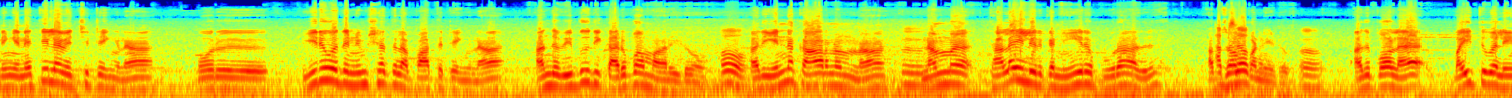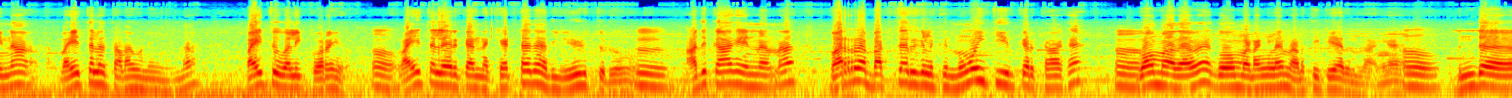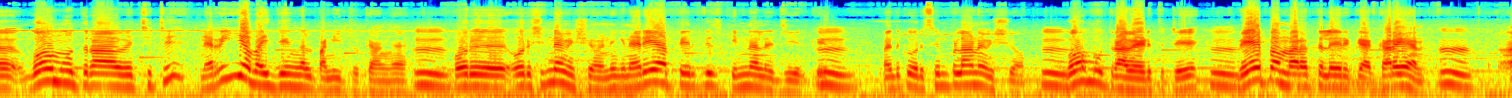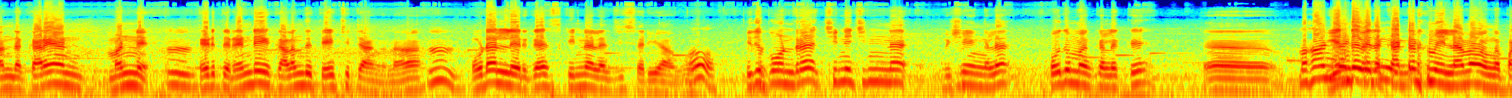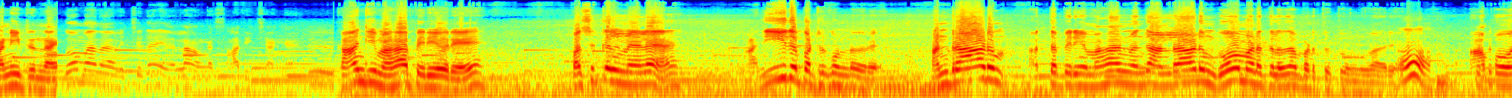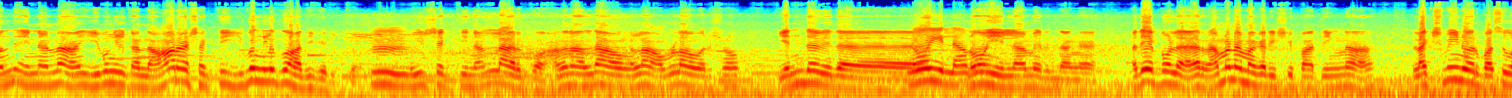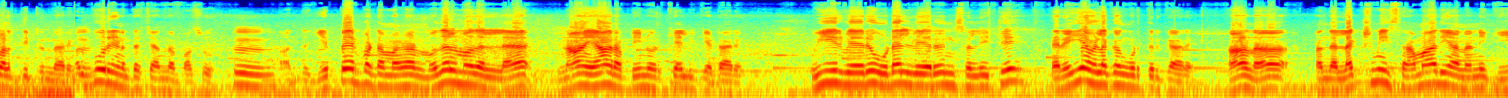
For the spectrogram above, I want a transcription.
நீங்க நெத்தியில வச்சிட்டீங்கன்னா ஒரு இருபது நிமிஷத்துல பார்த்துட்டீங்கன்னா அந்த விபூதி கருப்பா மாறிடும். அது என்ன காரணம்னா. நம்ம தலையில இருக்க நீரை பூரா அது அப்சர்வ் பண்ணிடும். அது போல வயிற்று வலின்னா வயிற்றுல தடவுனீங்கன்னா வயிற்று வலி குறையும். வயிற்றுல இருக்க அந்த கெட்டதை அது இழுத்துடும். அதுக்காக என்னன்னா வர்ற பக்தர்களுக்கு நோய் தீர்க்கறதுக்காக. கோமாதாவை கோமடங்களை நடத்திட்டே இருந்தாங்க. இந்த கோமூத்ரா வச்சுட்டு நிறைய வைத்தியங்கள் பண்ணிட்டு இருக்காங்க ஒரு ஒரு சின்ன விஷயம். இன்னைக்கு நிறைய பேருக்கு ஸ்கின் அலர்ஜி இருக்கு. அதுக்கு ஒரு சிம்பிளான விஷயம். கோமூத்ராவை எடுத்துட்டு வேப்ப மரத்துல இருக்க கரையான் அந்த கரையான் மண்ணு எடுத்து ரெண்டையும் கலந்து தேய்ச்சிட்டாங்கன்னா உடல்ல இருக்க ஸ்கின் அலர்ஜி சரியாகும். இது போன்ற சின்ன சின்ன விஷயங்களை பொதுமக்களுக்கு எந்த வித கட்டணமும் இல்லாம அவங்க பண்ணிட்டு இருந்தாங்க. கோமாதா வச்சுதான் இதெல்லாம் அவங்க சாதிச்சாங்க. காஞ்சி மகா பெரியவரே பசுக்கள் மேல அதீத பற்று கொண்டவர். அன்றாடும் அத்த பெரிய மகான் வந்து அன்றாடும் கோமடத்துல தான் படுத்து தூங்குவாரு. அப்போ வந்து என்னன்னா இவங்களுக்கு அந்த ஆறா சக்தி இவங்களுக்கும் அதிகரிக்கும். உயிர் சக்தி நல்லா இருக்கும். அதனால தான் அவங்கெல்லாம் அவ்வளோ வருஷம் எந்த வித நோய் இல்லாம நோய் இல்லாம இருந்தாங்க. அதே போல ரமண மகரிஷி பார்த்தீங்கன்னா லக்ஷ்மின்னு ஒரு பசு வளர்த்திட்டு இருந்தாரு. கல்பூர் இனத்தை சேர்ந்த பசு. அந்த எப்பேற்பட்ட மகன் முதல் முதல்ல நான் யார் அப்படின்னு ஒரு கேள்வி கேட்டாரு. உயிர் வேறு உடல் வேறுன்னு சொல்லிட்டு நிறைய விளக்கம் கொடுத்துருக்காரு. ஆனா அந்த லக்ஷ்மி சமாதியான அன்னைக்கு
